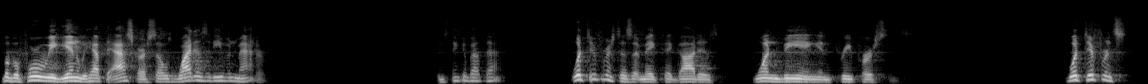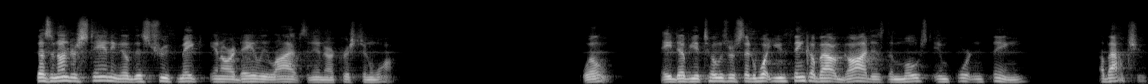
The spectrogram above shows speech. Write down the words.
But before we begin, we have to ask ourselves, why does it even matter? Did you think about that? What difference does it make that God is one being in three persons? What difference does an understanding of this truth make in our daily lives and in our Christian walk? Well, A.W. Tozer said, What you think about God is the most important thing about you.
